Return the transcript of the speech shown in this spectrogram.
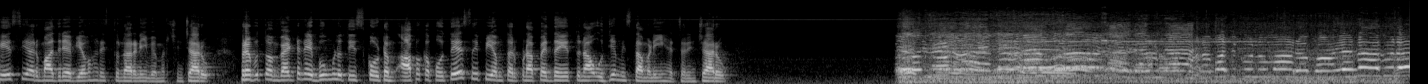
కేసీఆర్ మాదిరే వ్యవహరిస్తున్నారని విమర్శించారు. ప్రభుత్వం వెంటనే భూములు తీసుకోవటం ఆపకపోతే సిపిఎం తరపున పెద్ద ఎత్తున ఉద్యమిస్తామని హెచ్చరించారు. బతుకులు మారబాయ నాగులే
